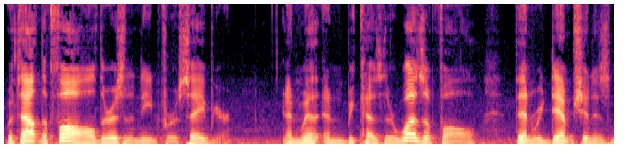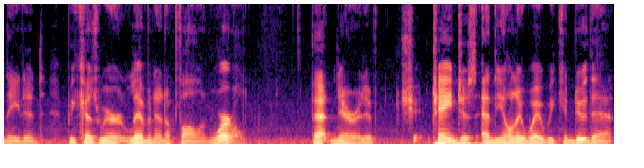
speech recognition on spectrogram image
without the fall, there isn't a need for a Savior. And, with, and because there was a fall, then redemption is needed because we're living in a fallen world. That narrative ch- changes, and the only way we can do that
